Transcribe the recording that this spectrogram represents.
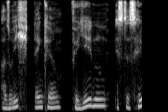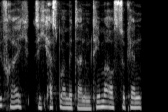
Also ich denke, für jeden ist es hilfreich, sich erstmal mit seinem Thema auszukennen,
